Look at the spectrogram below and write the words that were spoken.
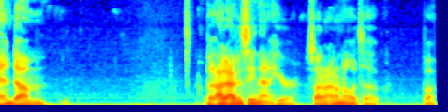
and um, but I, I haven't seen that here, so I don't I don't know what's up, but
